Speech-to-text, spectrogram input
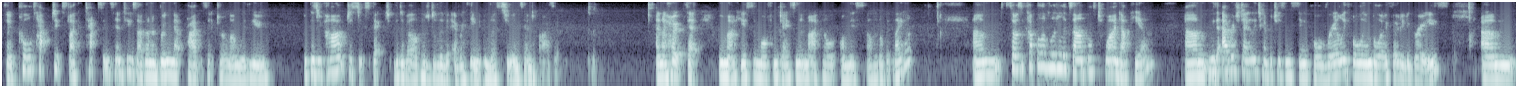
So pull tactics like tax incentives are going to bring that private sector along with you because you can't just expect the developer to deliver everything unless you incentivize it. And I hope that we might hear some more from Jason and Michael on this a little bit later. Um, so as a couple of little examples to wind up here, um, with average daily temperatures in Singapore rarely falling below 30 degrees, um,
